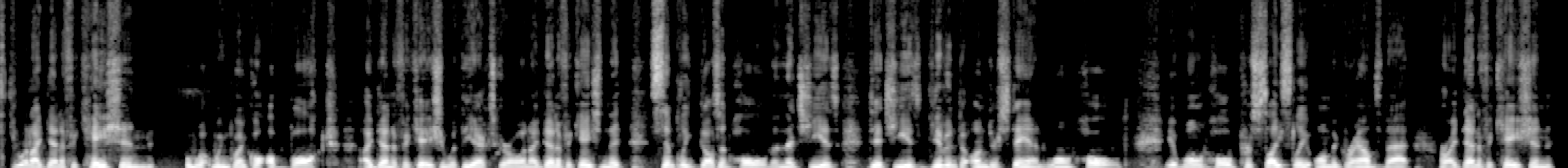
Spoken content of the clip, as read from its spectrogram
through an identification what we might call a balked identification with the ex-girl, an identification that simply doesn't hold and that she is that she is given to understand won't hold. It won't hold precisely on the grounds that her identification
